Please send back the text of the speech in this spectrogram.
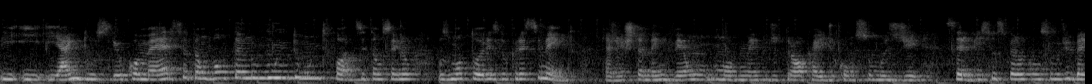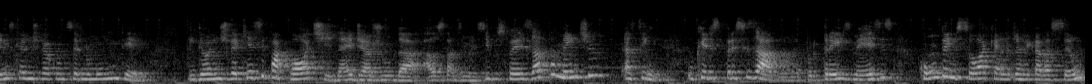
e, e, e a indústria e o comércio estão voltando muito, muito fortes e estão sendo os motores do crescimento que a gente também vê um, um, movimento de troca aí de consumos de serviços pelo consumo de bens que a gente vai acontecer no mundo inteiro. Então a gente vê que esse pacote né, de ajuda aos estados e municípios foi exatamente assim o que eles precisavam. Né? Por três meses compensou a queda de arrecadação.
